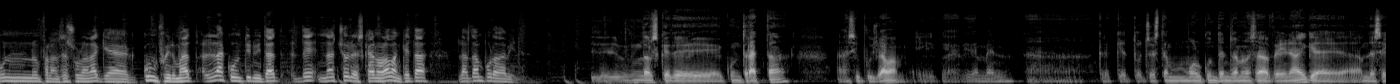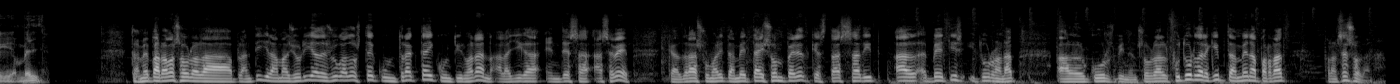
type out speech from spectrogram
un Francesc Solana que ha confirmat la continuïtat de Nacho Lescano a la banqueta la temporada vinent. Un dels que té contracte eh, s'hi pujàvem i que, evidentment, eh, crec que tots estem molt contents amb la seva feina i que hem de seguir amb ell. També parlava sobre la plantilla. La majoria de jugadors té contracte i continuaran a la Lliga Endesa ACB. Caldrà sumar-hi també Tyson Pérez, que està cedit al Betis i tornarà al curs vinent. Sobre el futur de l'equip també n'ha parlat Francesc Solana.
